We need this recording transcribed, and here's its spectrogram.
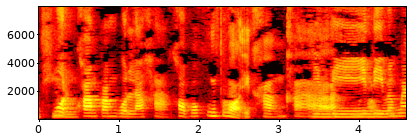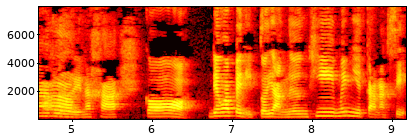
โอเคหมดความกังวลแล้วค่ะ ขอบพระคุณคุณหมออีกครั้งค่ะยินดียินดีขอบคุณมากๆค่ะเลยนะคะ ก็เรียกว่าเป็นอีกตัวอย่างหนึ่งที่ไม่มีอาการอักเสบ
